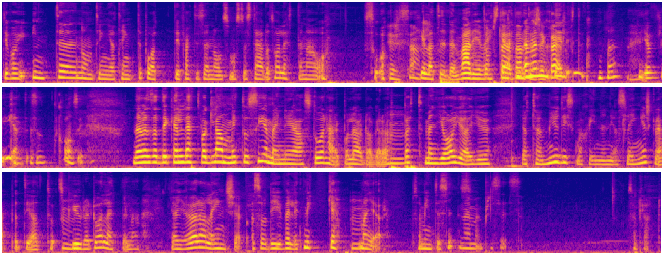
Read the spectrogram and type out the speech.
det var ju inte någonting jag tänkte på att det faktiskt är någon som måste städa toaletterna och så. Hela tiden, varje De vecka. städar inte sig det är själv. Nej, Nej, jag vet, det är så konstigt. Nej men så det kan lätt vara glammigt att se mig när jag står här på lördagar och Mm. öppet. Men jag gör ju, jag tömmer ju diskmaskinen, jag slänger skräpet, jag Mm. skurar toaletterna. Jag gör alla inköp. Alltså det är ju väldigt mycket Mm. man gör som inte syns. Nej men precis. Såklart.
